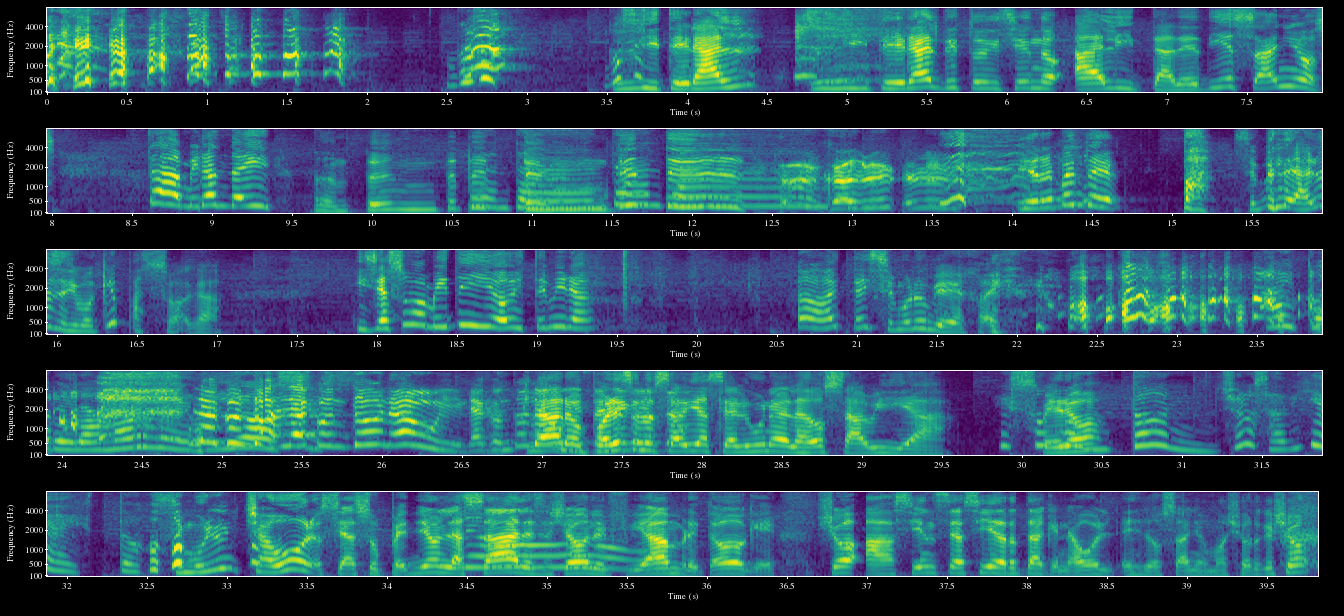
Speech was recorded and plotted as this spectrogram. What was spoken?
Literal, literal te estoy diciendo, Alita de 10 años estaba mirando ahí. pum, pum, pum. Y de repente, pa, se prende las luces y decimos, ¿qué pasó acá? Y se asoma mi tío, ¿viste? Mira. Ah, está ahí se murió un viejo. Ay, por el amor de La Dios. contó, la contó Naui, la contó Claro, Naui, por eso no sabía si alguna de las dos sabía. Es un pero- montón. Yo no sabía esto. Se murió un chabón, o sea, suspendieron la sala, se llevaron el No. fiambre, todo, que yo a ciencia cierta, que Nahuel es dos años mayor que yo,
